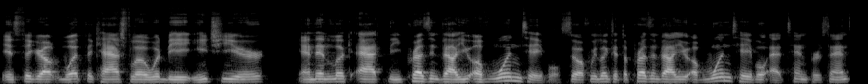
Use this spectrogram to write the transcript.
is figure out what the cash flow would be each year and then look at the present value of one table. So if we looked at the present value of one table at 10%,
